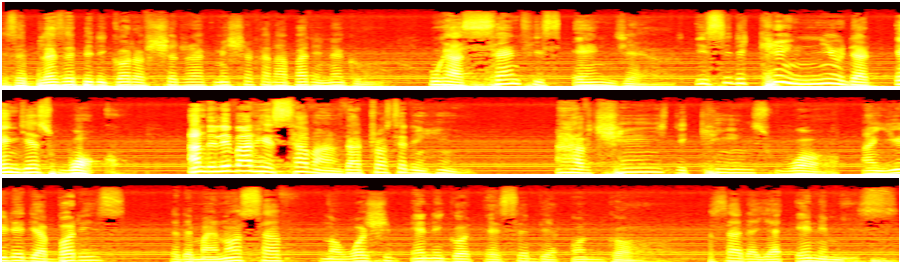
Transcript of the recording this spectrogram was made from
He said, Blessed be the God of Shadrach, Meshach, and Abednego, who has sent his angels. You see, the king knew that angels walk and delivered his servants that trusted in him. I have changed the king's war and yielded their bodies that they might not serve nor worship any God except their own God. So that your enemies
